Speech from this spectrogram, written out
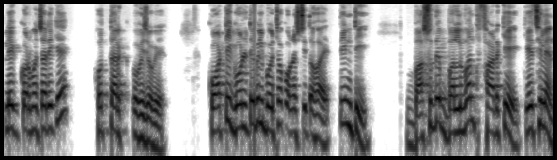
প্লেগ কর্মচারীকে হত্যার অভিযোগে। কটি গোল টেবিল বৈঠক অনুষ্ঠিত হয়? তিনটি। বাসুদেব বলবন্ত ফাড়কে কে ছিলেন?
